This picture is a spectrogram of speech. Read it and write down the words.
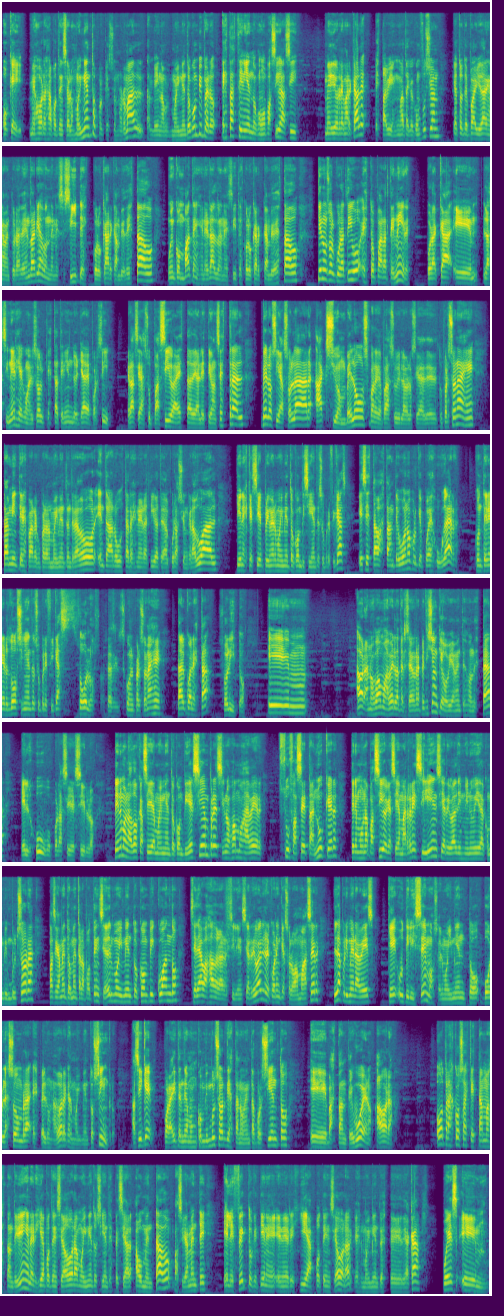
ok, mejoras la potencia de los movimientos, porque eso es normal, también el movimiento compi, pero estás teniendo como pasiva así medio remarcable, está bien, un ataque de confusión, que esto te puede ayudar en aventuras legendarias donde necesites colocar cambios de estado, o en combate en general donde necesites colocar cambios de estado. Tiene un sol curativo, esto para tener por acá eh, la sinergia con el sol que está teniendo ya de por sí, gracias a su pasiva esta de aleteo ancestral, velocidad solar, acción veloz para que puedas subir la velocidad de, tu personaje. También tienes para recuperar el movimiento entrenador, entrada robusta regenerativa te da curación gradual. Tienes que ser el primer movimiento combi siguiente super eficaz. Ese está bastante bueno porque puedes jugar con tener dos siguientes super eficaz solos. O sea, con el personaje tal cual está, solito. Em, ahora nos vamos a ver la tercera repetición, que obviamente es donde está el jugo, por así decirlo. Tenemos las dos casillas de movimiento combi de siempre. Si nos vamos a ver su faceta Nuker. Tenemos una pasiva que se llama Resiliencia Rival Disminuida con Impulsora. Básicamente aumenta la potencia del movimiento compi cuando se le ha bajado la resiliencia rival. Y recuerden que eso lo vamos a hacer la primera vez que utilicemos el movimiento bola sombra espeluznadora, que es el movimiento sincro. Así que por ahí tendríamos un combi impulsor de hasta 90%, eh, bastante bueno. Ahora, otras cosas que están bastante bien, energía potenciadora, movimiento siguiente especial aumentado, básicamente el efecto que tiene energía potenciadora, que es el movimiento este de acá, pues em,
